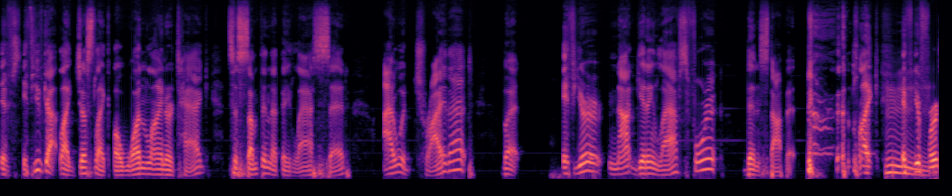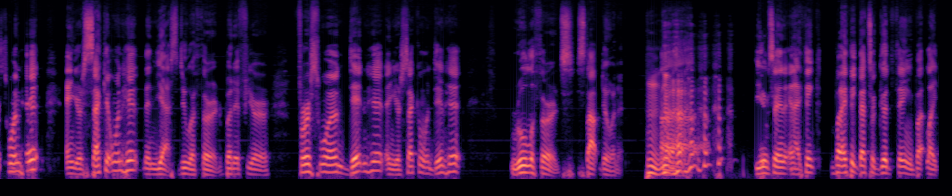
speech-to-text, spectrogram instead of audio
if if you've got like just like a one liner tag to something that they last said, I would try that. But if you're not getting laughs for it, then stop it. like if your Hmm. first one hit and your second one hit, then yes, do a third. But if your first one didn't hit and your second one didn't hit, rule of thirds. Stop doing it. Hmm. uh, You know what I'm saying? And I think, but I think that's a good thing. But like,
